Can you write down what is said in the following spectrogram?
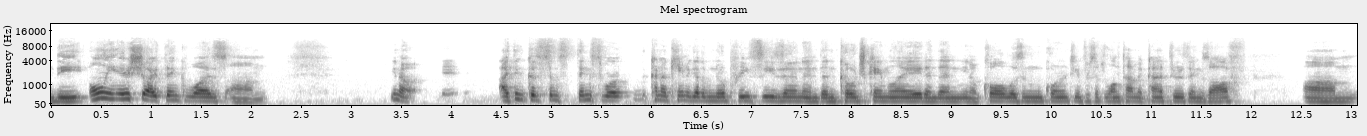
the only issue I think was, um, you know, I think because since things were kind of came together with no preseason, and then coach came late, and then you know Cole was in quarantine for such a long time, it kind of threw things off. Um,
